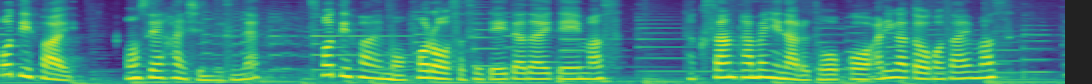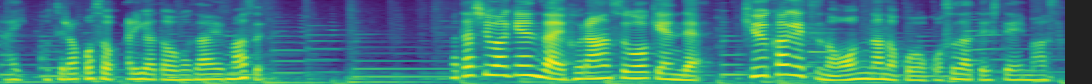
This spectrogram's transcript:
Spotify 音声配信ですね。Spotify もフォローさせていただいています。たくさんためになる投稿ありがとうございます。はいこちらこそありがとうございます。私は現在フランス語圏で9ヶ月の女の子を子育てしています。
